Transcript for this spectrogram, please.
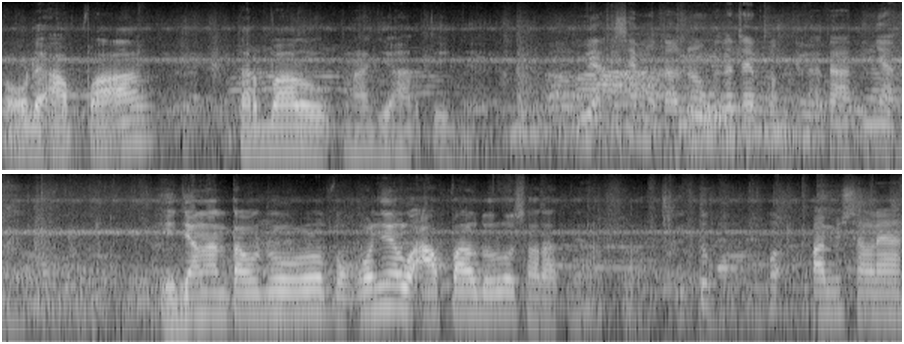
kalau udah apal ntar baru ngaji artinya. Iya, saya mau tahu dong, kan saya belum kata artinya. Apa. ya jangan tahu dulu pokoknya lu apal dulu syaratnya apa. Itu kok kalau misalnya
